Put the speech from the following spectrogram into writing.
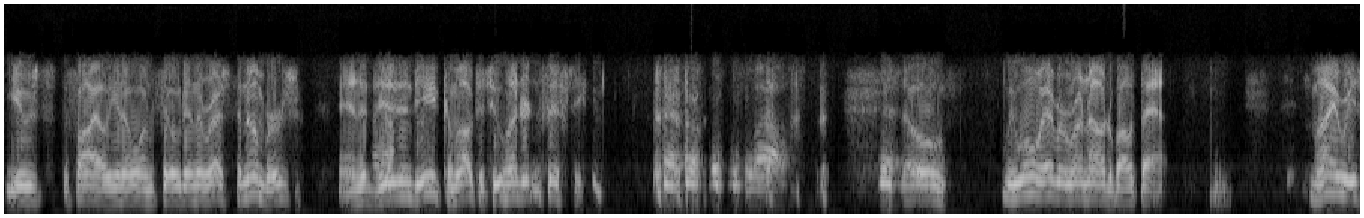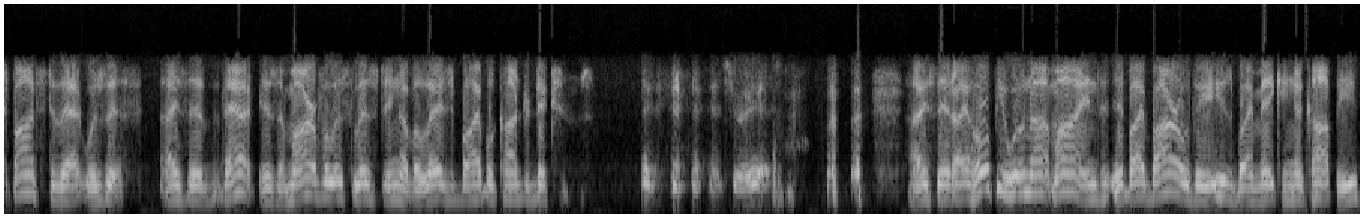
used the file, you know, and filled in the rest of the numbers, and it did uh-huh. indeed come out to 250. wow. So we won't ever run out about that. My response to that was this I said, That is a marvelous listing of alleged Bible contradictions. It sure is. I said, I hope you will not mind if I borrow these by making a copy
